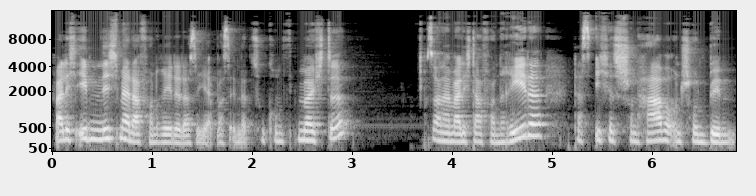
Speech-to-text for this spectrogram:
Weil ich eben nicht mehr davon rede, dass ich etwas in der Zukunft möchte, sondern weil ich davon rede, dass ich es schon habe und schon bin.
